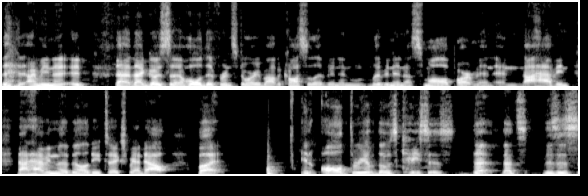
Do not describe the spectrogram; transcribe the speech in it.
I mean, it, it that that goes to a whole different story about the cost of living and living in a small apartment and not having not having the ability to expand out. But in all three of those cases, that that's this is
